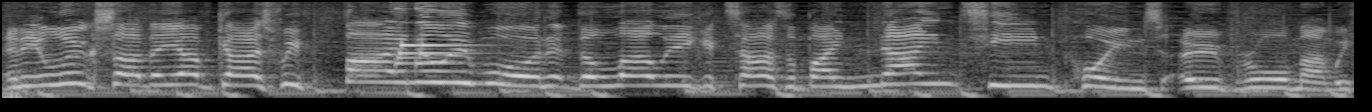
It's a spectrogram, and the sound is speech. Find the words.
And it looks like they have, guys. We finally won the La Liga title by 19 points overall, man. We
